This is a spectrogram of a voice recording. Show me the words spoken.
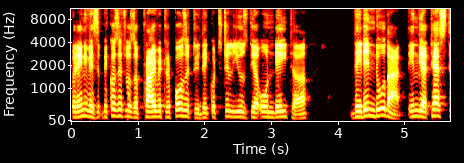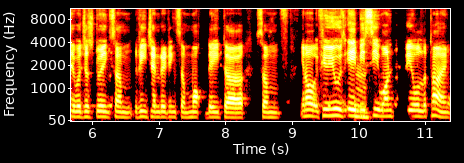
but anyways because it was a private repository they could still use their own data they didn't do that in their test they were just doing some regenerating some mock data some you know if you use abc mm. 1 2 all the time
